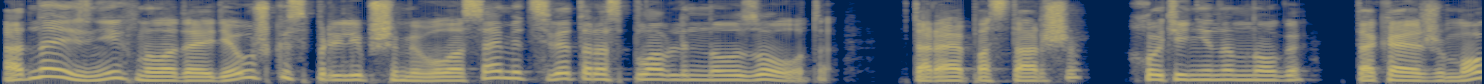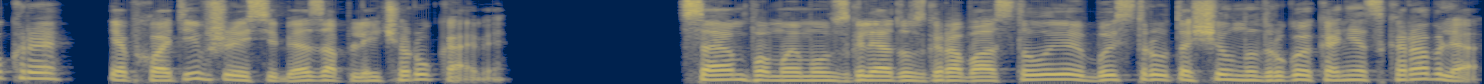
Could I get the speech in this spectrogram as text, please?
Одна из них — молодая девушка с прилипшими волосами цвета расплавленного золота, вторая постарше, хоть и не намного, такая же мокрая и обхватившая себя за плечи руками. Сэм, по моему взгляду, сгробастал ее и быстро утащил на другой конец корабля,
